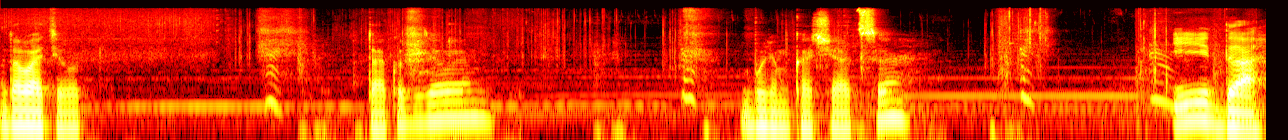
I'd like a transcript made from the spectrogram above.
Давайте вот так вот сделаем. Будем качаться. И да,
